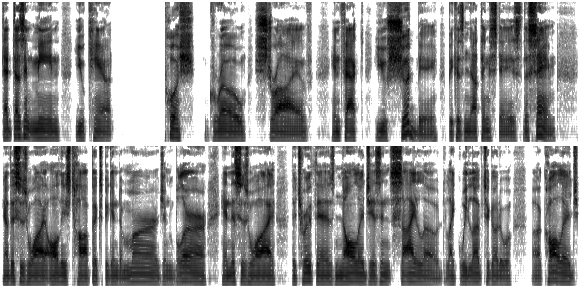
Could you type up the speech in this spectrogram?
That doesn't mean you can't push, grow, strive. In fact, you should be because nothing stays the same. Now, this is why all these topics begin to merge and blur. And this is why the truth is knowledge isn't siloed. Like we love to go to a, a college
